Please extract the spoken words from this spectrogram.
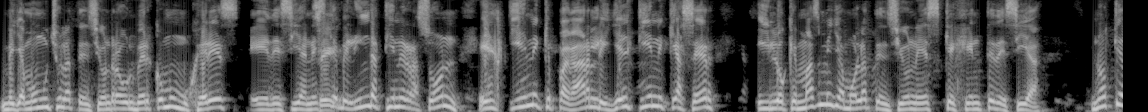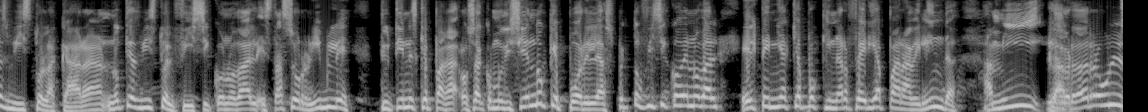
me llamó mucho la atención, Raúl, ver cómo mujeres eh, decían, es que Belinda tiene razón, él tiene que pagarle y él tiene que hacer. Y lo que más me llamó la atención es que gente decía, no te has visto la cara, no te has visto el físico, Nodal, estás horrible, tú tienes que pagar, o sea, como diciendo que por el aspecto físico de Nodal, él tenía que apoquinar feria para Belinda. A mí, la verdad, Raúl,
